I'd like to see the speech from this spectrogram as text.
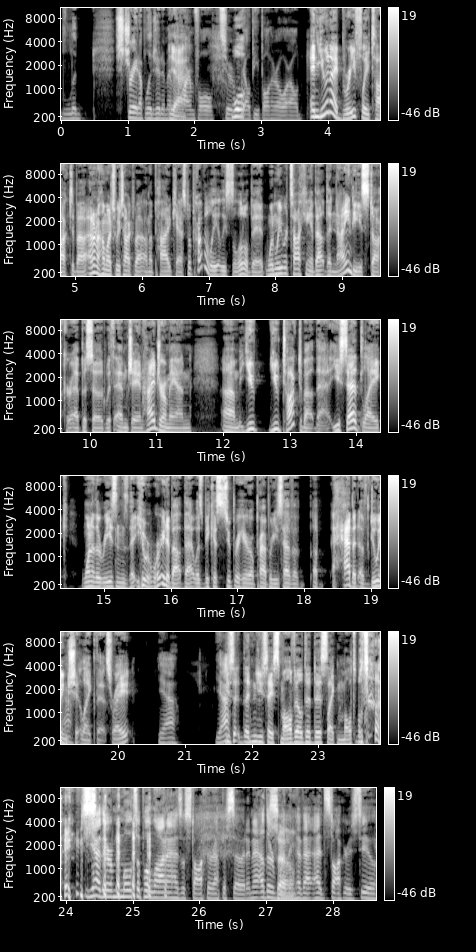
le- straight up legitimately Yeah. harmful to Well- real people in the real world And you and I briefly talked about. I don't know how much we talked about on the podcast, but probably at least a little bit when we were talking about the '90s Stalker episode with MJ and Hydro Man. Um, you you talked about that. You said like one of the reasons that you were worried about that was because superhero properties have a, a, a habit of doing shit like this, right? yeah yeah You said, didn't you say Smallville did this like multiple times? yeah, there are multiple Lana has a stalker episode, and other So- women have had, had stalkers too.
